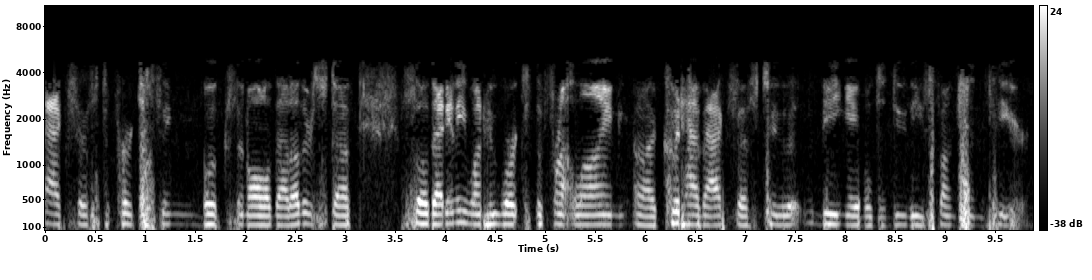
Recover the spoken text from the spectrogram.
access to purchasing books and all of that other stuff so that anyone who works the front line uh, could have access to being able to do these functions here.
